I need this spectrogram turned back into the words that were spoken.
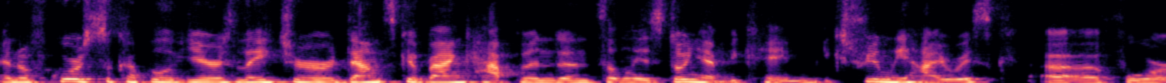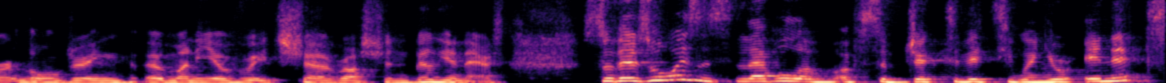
And of course, a couple of years later, Danske Bank happened, and suddenly Estonia became extremely high risk uh, for laundering money of rich uh, Russian billionaires. So there's always this level of, of subjectivity when you're in it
